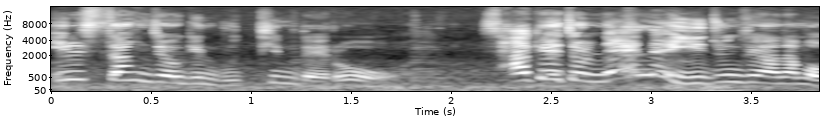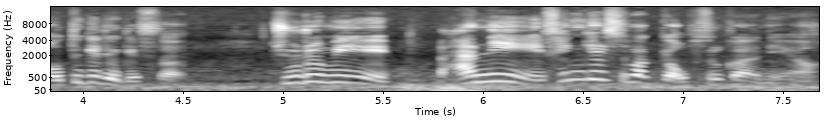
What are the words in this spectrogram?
일상적인 루틴대로 사계절 내내 이중세 안 하면 어떻게 되겠어요? 주름이 많이 생길 수밖에 없을 거 아니에요.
